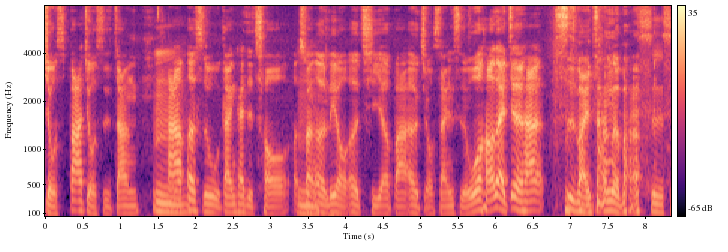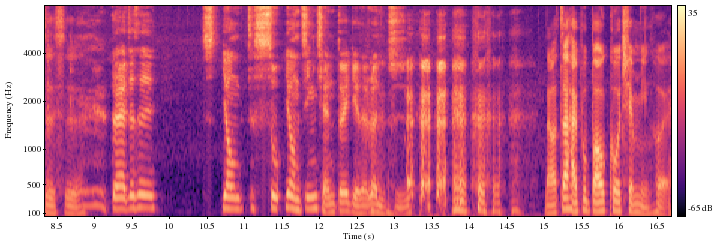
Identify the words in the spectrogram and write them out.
九十八九十张，嗯。他二十五单开始抽，呃算二六、二七、二八、二九、三十，我好歹见了他四百张了吧？是 是是，对，就是用数用金钱堆叠的认知。然后这还不包括签名会，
